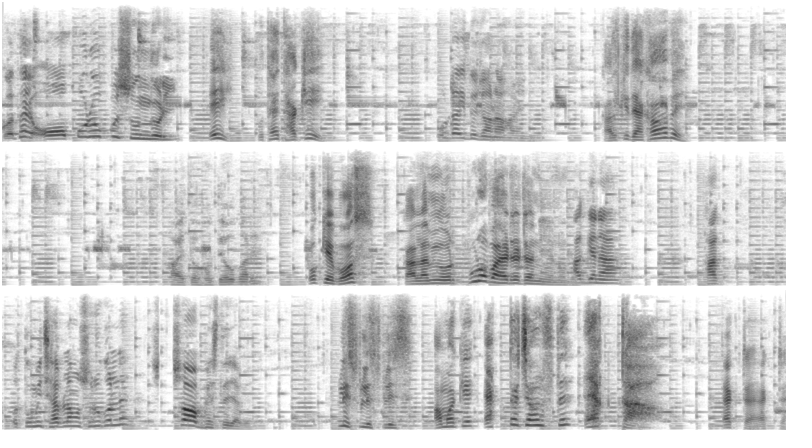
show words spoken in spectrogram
কথায় অপরূপ সুন্দরী। এই কোথায় থাকে? ওটাই তো জানা হয়নি। কাল কি দেখা হবে? হয়তো হতেও পারে। ওকে বস কাল আমি ওর পুরো বায়োডাটা নিয়ে নেব। আগে না। থাক। ও তুমি ছ্যাবলামো শুরু করলে সব ভেস্তে যাবে। প্লিজ প্লিজ প্লিজ আমাকে একটা চান্স দে একটা। একটা একটা।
